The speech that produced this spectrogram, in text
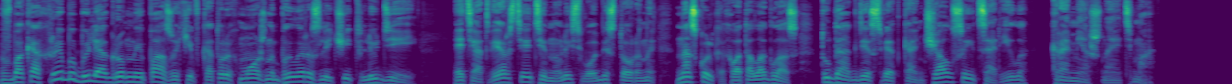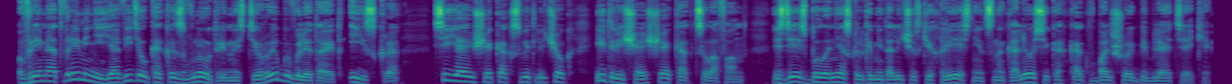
В боках рыбы были огромные пазухи, в которых можно было различить людей. Эти отверстия тянулись в обе стороны, насколько хватало глаз, туда, где свет кончался и царила кромешная тьма. Время от времени я видел, как из внутренности рыбы вылетает искра, сияющая как светлячок и трещащая как целлофан. Здесь было несколько металлических лестниц на колесиках, как в большой библиотеке.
